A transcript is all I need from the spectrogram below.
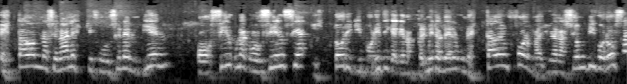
estados nacionales que funcionen bien o sin una conciencia histórica y política que nos permita tener un Estado en forma y una nación vigorosa,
